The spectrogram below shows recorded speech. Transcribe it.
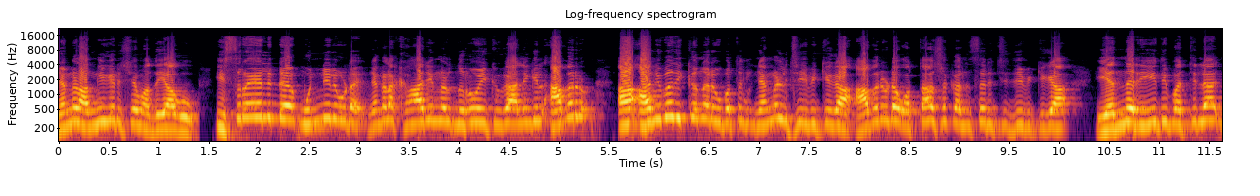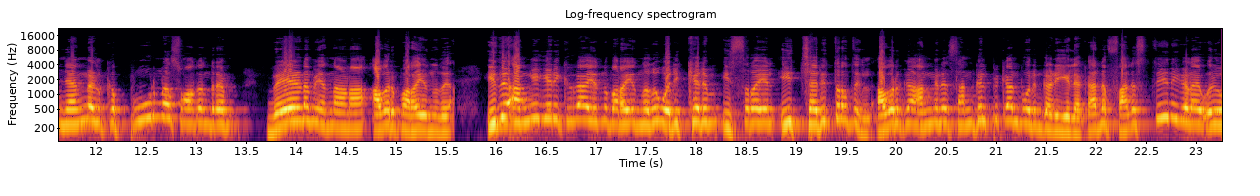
ഞങ്ങൾ അംഗീകരിച്ചേ മതിയാകൂ. ഇസ്രയേലിന്റെ മുന്നിലൂടെ ഞങ്ങളെ കാര്യങ്ങൾ നിർവഹിക്കുക അല്ലെങ്കിൽ അവർ അനുവദിക്കുന്ന രൂപത്തിൽ ഞങ്ങൾ ജീവിക്കുക അവരുടെ ഒത്താശക്കനുസരിച്ച് ജീവിക്കുക എന്ന രീതി പറ്റില്ല. ഞങ്ങൾക്ക് പൂർണ സ്വാതന്ത്ര്യം വേണം എന്നാണ് അവർ പറയുന്നത്. ഇത് അംഗീകരിക്കുക എന്ന് പറയുന്നത് ഒരിക്കലും ഇസ്രയേൽ ഈ ചരിത്രത്തിൽ അവർക്ക് അങ്ങനെ സങ്കല്പിക്കാൻ പോലും കഴിയില്ല. കാരണം ഫലസ്തീനികളെ ഒരു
